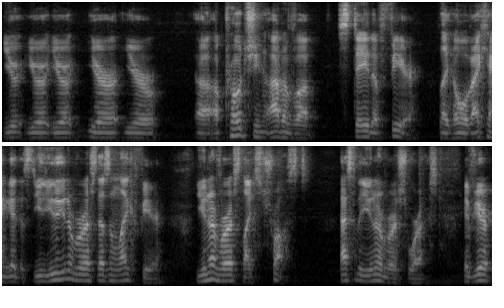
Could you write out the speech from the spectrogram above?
you're you're you're you're you're uh, approaching out of a state of fear. Like oh, if I can't get this, the universe doesn't like fear. Universe likes trust. That's how the universe works. If you're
